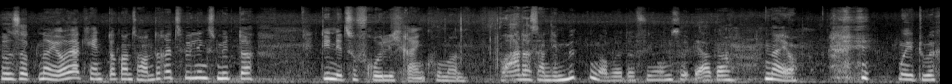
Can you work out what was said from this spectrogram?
Und er sagt, naja, er kennt da ganz andere Zwillingsmütter, die nicht so fröhlich reinkommen. Boah, da sind die Mücken aber dafür umso ärger. Naja, mal durch.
